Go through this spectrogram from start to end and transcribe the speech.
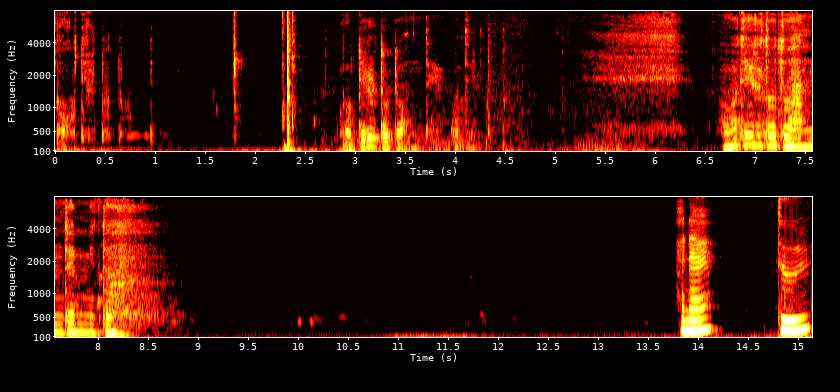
어딜 둬도 안 돼. 어딜 둬도 안 돼요. 어딜 둬도. 어딜 둬도 안 됩니다. 하나, 둘,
